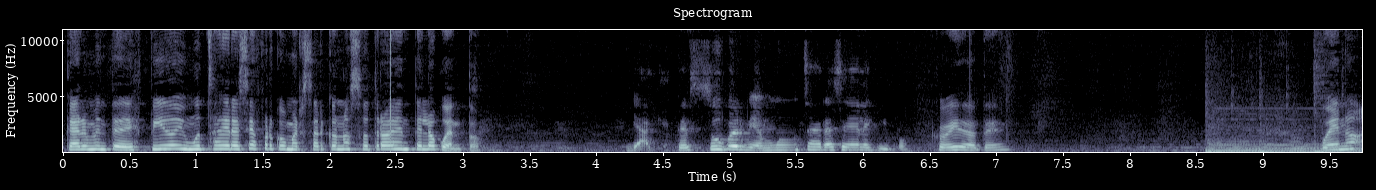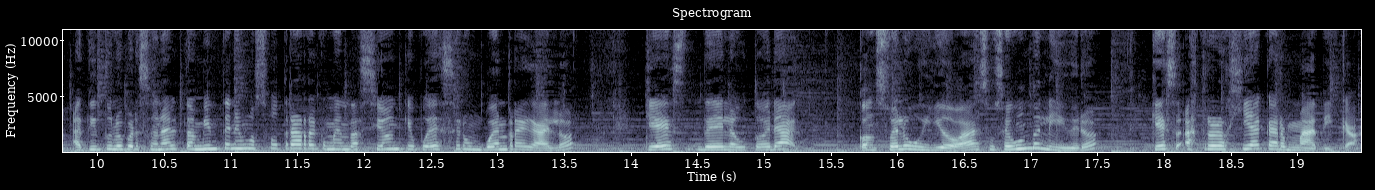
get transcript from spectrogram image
Carmen, te despido y muchas gracias por conversar con nosotros en Te lo cuento. Ya, que estés súper bien. Muchas gracias al equipo. Cuídate. Bueno, a título personal también tenemos otra recomendación que puede ser un buen regalo, que es de la autora Consuelo Ulloa, su segundo libro, que es Astrología Karmática.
